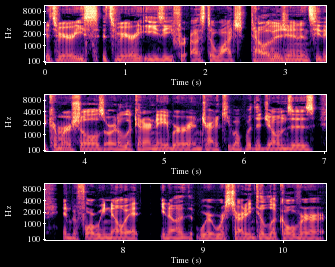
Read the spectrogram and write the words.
it's very it's very easy for us to watch television and see the commercials or to look at our neighbor and try to keep up with the joneses. And before we know it you know we're we're starting to look over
